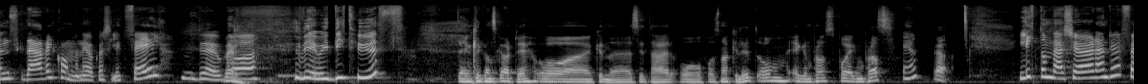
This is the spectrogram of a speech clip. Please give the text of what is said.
Ønsk deg velkommen er jo kanskje litt feil. Du er jo på, vi er jo i ditt hus. Det er egentlig ganske artig å kunne sitte her og få snakke litt om egen plass på egen plass. Ja. Ja. Litt om deg sjøl, Andrew, for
